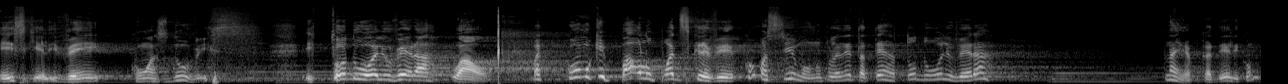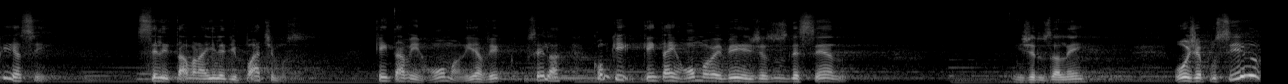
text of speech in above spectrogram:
Eis que ele vem com as nuvens, e todo olho verá. Uau! Mas como que Paulo pode escrever? Como assim, irmão? No planeta Terra todo olho verá? Na época dele, como que ia assim? Se ele estava na ilha de Pátimos, quem estava em Roma ia ver, sei lá, como que quem está em Roma vai ver Jesus descendo em Jerusalém? Hoje é possível?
